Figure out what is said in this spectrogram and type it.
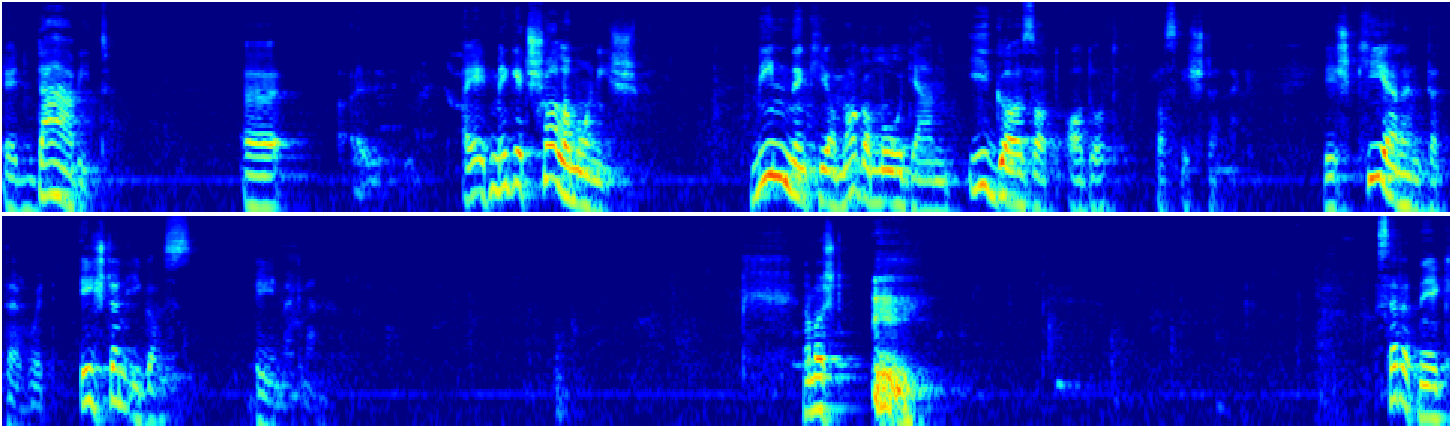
egy Dávid, egy, még egy Salamon is, mindenki a maga módján igazat adott az Istennek. És kijelentette, hogy Isten igaz, én meg nem. Na most Szeretnék,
